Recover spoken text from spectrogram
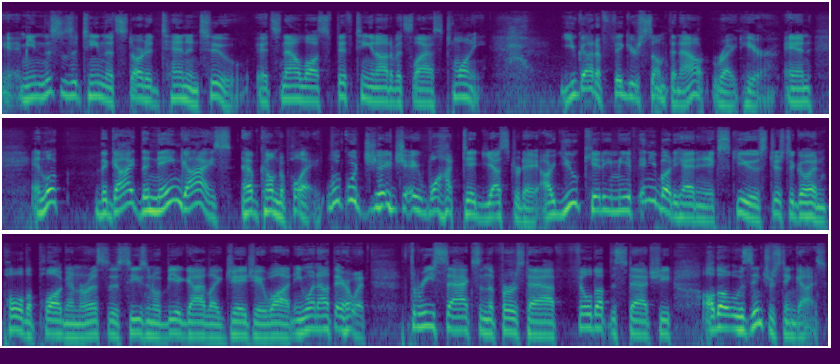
I mean, this is a team that started 10 and 2. It's now lost 15 out of its last 20. You got to figure something out right here. And and look, the guy, the name guys have come to play. Look what J.J. Watt did yesterday. Are you kidding me? If anybody had an excuse just to go ahead and pull the plug on the rest of the season, it would be a guy like J.J. Watt. And he went out there with three sacks in the first half, filled up the stat sheet. Although it was interesting, guys,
